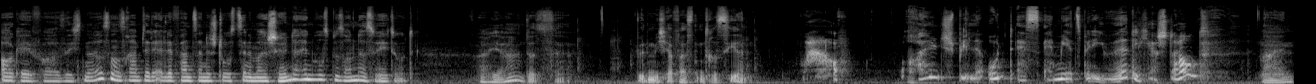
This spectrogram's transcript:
Okay, Vorsicht, ne? Sonst rammt ja der Elefant seine Stoßzähne mal schön dahin, wo es besonders weh tut. Ach ja, das äh, würde mich ja fast interessieren. Wow. Rollenspiele und SM, jetzt bin ich wirklich erstaunt. Nein,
